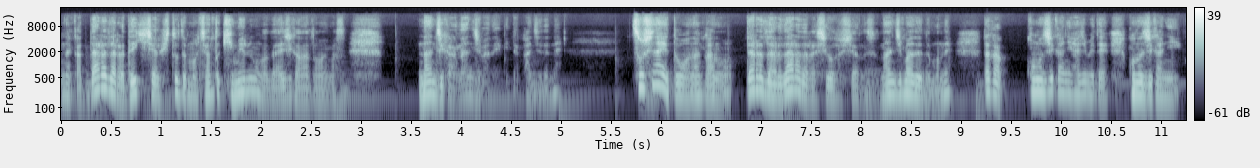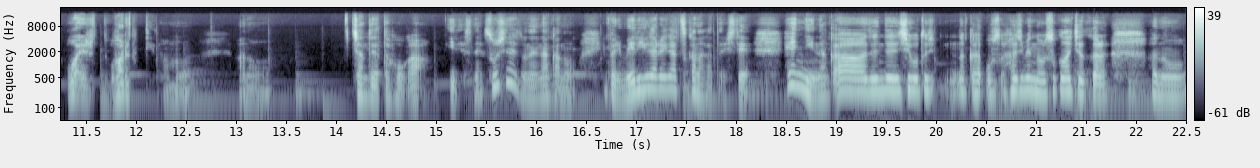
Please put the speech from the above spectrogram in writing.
なんかダラダラできちゃう人でもちゃんと決めるのが大事かなと思います。何時から何時までみたいな感じでね。そうしないと、なんかあの、ダラダラダラダラ仕事しちゃうんですよ。何時まででもね。だから、この時間に始めて、この時間に終わる、終わるっていうのはもう、あの、ちゃんとやった方がいいですね。そうしないとね、なんかあの、やっぱりメリハリがつかなかったりして、変になんか、あ全然仕事、なんか始めるの遅くなっちゃうから、あの、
